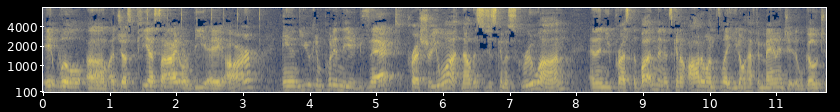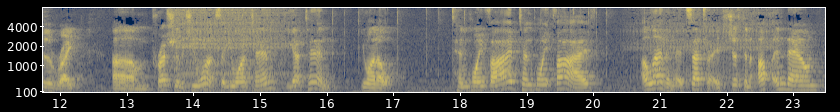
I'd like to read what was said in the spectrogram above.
It will um, adjust PSI or BAR, and you can put in the exact pressure you want. Now this is just gonna screw on, and then you press the button and it's gonna auto inflate. You don't have to manage it. It'll go to the right um, pressure that you want. Say you want 10, you got 10. You want a 10.5, 10.5, 11, etc. It's just an up and down,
